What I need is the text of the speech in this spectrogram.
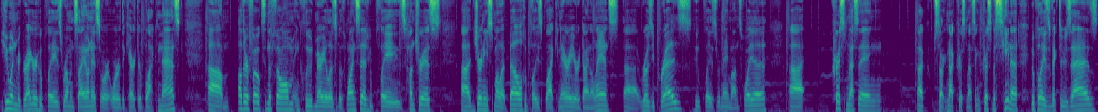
Ewan McGregor, who plays Roman Sionis or or the character Black Mask. Um, other folks in the film include Mary Elizabeth Winstead, who plays Huntress, uh, Jurnee Smollett Bell, who plays Black Canary or Dinah Lance, uh, Rosie Perez, who plays Renee Montoya, uh, Chris Messing, uh, sorry, not Chris Messing, Chris Messina, who plays Victor Zsasz,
